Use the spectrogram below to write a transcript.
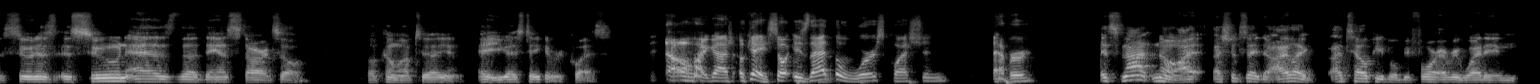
as soon as as soon as the dance starts, they'll they'll come up to you. Hey, you guys taking requests? Oh my gosh. Okay, so is that the worst question ever? It's not. No, I I should say that I like I tell people before every wedding,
